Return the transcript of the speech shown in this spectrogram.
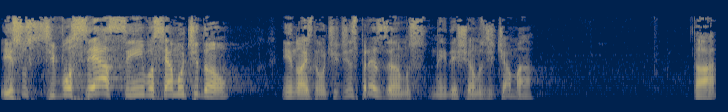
Isso, se você é assim, você é a multidão. E nós não te desprezamos, nem deixamos de te amar. Tá?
